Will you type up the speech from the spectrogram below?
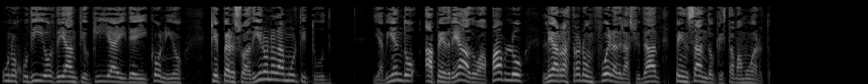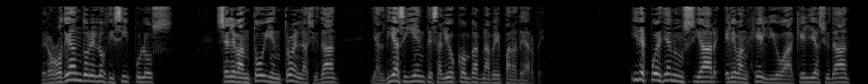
unos judíos de Antioquía y de Iconio que persuadieron a la multitud, y habiendo apedreado a Pablo, le arrastraron fuera de la ciudad pensando que estaba muerto. Pero rodeándole los discípulos, se levantó y entró en la ciudad, y al día siguiente salió con Bernabé para Derbe. Y después de anunciar el Evangelio a aquella ciudad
